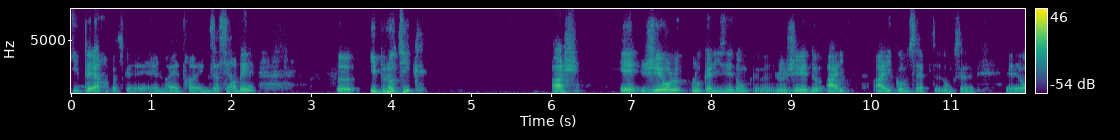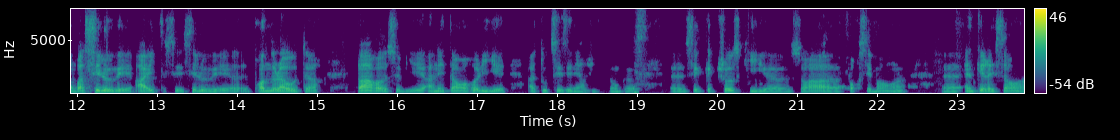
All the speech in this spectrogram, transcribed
hyper, parce qu'elle va être exacerbée. Euh, hypnotique, H, et géolocalisé, donc euh, le G de high, high concept. Donc on va s'élever, height, c'est s'élever, euh, prendre de la hauteur par ce biais en étant relié à toutes ces énergies. Donc c'est quelque chose qui sera forcément intéressant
